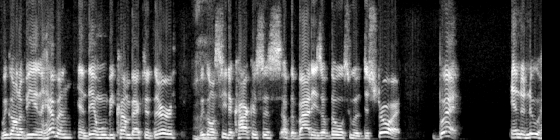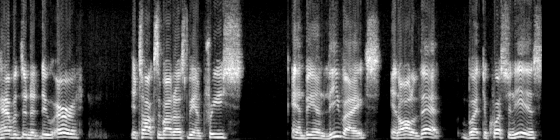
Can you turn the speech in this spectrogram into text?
We're going to be in heaven, and then when we come back to the earth, we're going to uh-huh. see the carcasses of the bodies of those who are destroyed. But in the new heavens and the new earth, it talks about us being priests and being Levites and all of that. But the question is,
